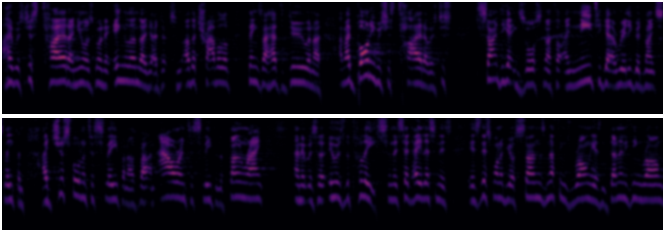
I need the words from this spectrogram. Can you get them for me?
I was just tired. I knew I was going to England. I, I had some other travel things I had to do, and, I, and my body was just tired. I was just starting to get exhausted, and I thought, I need to get a really good night's sleep. And I'd just fallen to sleep, and I was about an hour into sleep, and the phone rang, and it was, a, it was the police. And they said, Hey, listen, is, is this one of your sons? Nothing's wrong. He hasn't done anything wrong,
